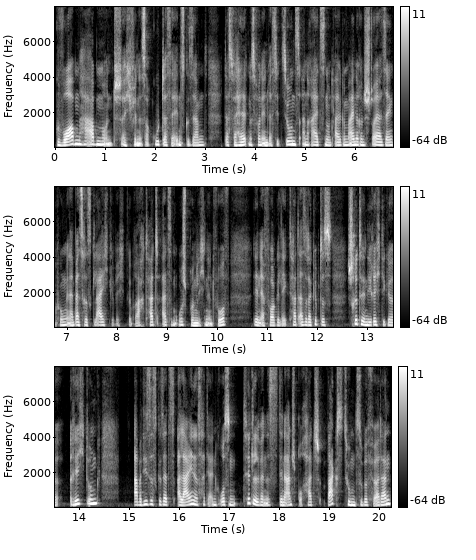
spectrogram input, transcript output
geworben haben. Und ich finde es auch gut, dass er insgesamt das Verhältnis von Investitionsanreizen und allgemeineren Steuersenkungen in ein besseres Gleichgewicht gebracht hat als im ursprünglichen Entwurf, den er vorgelegt hat. Also da gibt es Schritte in die richtige Richtung. Aber dieses Gesetz alleine, es hat ja einen großen Titel, wenn es den Anspruch hat, Wachstum zu befördern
